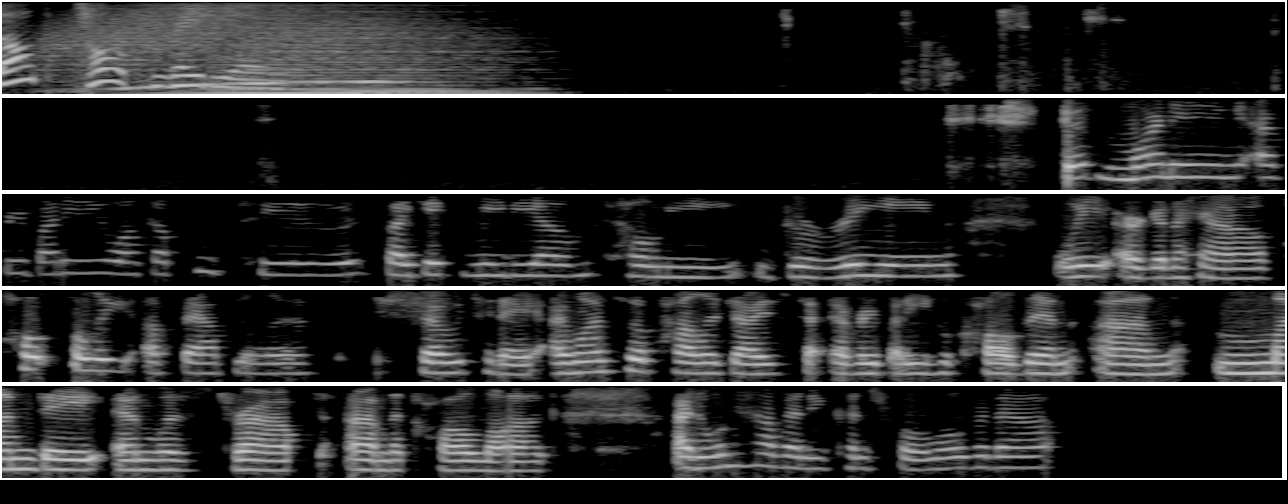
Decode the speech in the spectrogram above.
Blog Talk Radio. Good morning, everybody. Welcome to Psychic Medium Toni Greene. We are going to have hopefully a fabulous show today. I want to apologize to everybody who called in on Monday and was dropped on the call log. I don't have any control over that.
